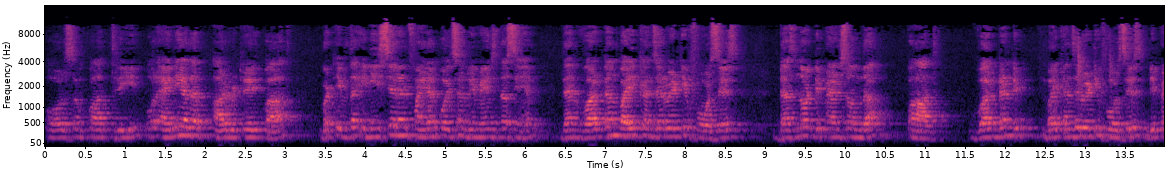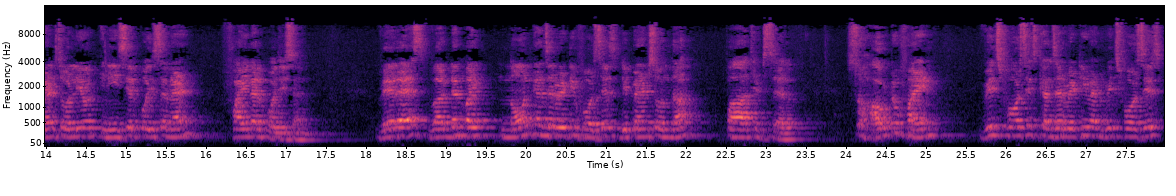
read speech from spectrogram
or some path 3 or any other arbitrary path but if the initial and final position remains the same then work done by conservative forces does not depends on the path. Work done by conservative forces depends only on initial position and final position. Whereas work done by non-conservative forces depends on the path itself. So how to find which force is conservative and which force is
